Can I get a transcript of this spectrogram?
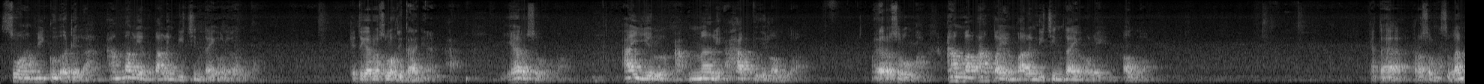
suamiku adalah amal yang paling dicintai oleh Allah. Ketika Rasulullah ditanya, "Ya Rasulullah, ayul a'mali ahabbu ilallah?" Ya Rasulullah, amal apa yang paling dicintai oleh Allah? Kata Rasulullah SAW,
